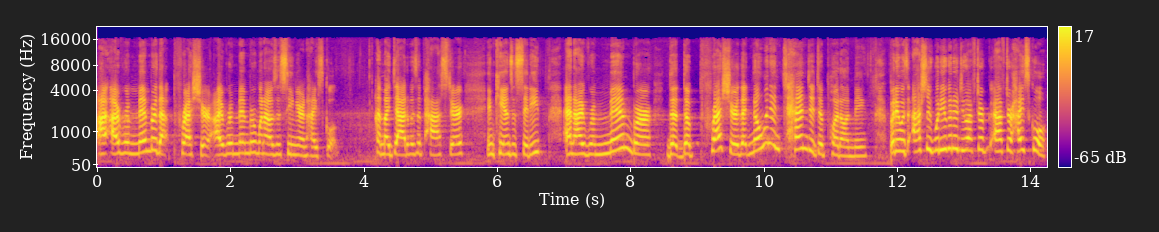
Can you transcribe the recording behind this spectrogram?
I, I remember that pressure. I remember when I was a senior in high school. And my dad was a pastor in Kansas City. And I remember the, the pressure that no one intended to put on me. But it was, Ashley, what are you going to do after, after high school?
